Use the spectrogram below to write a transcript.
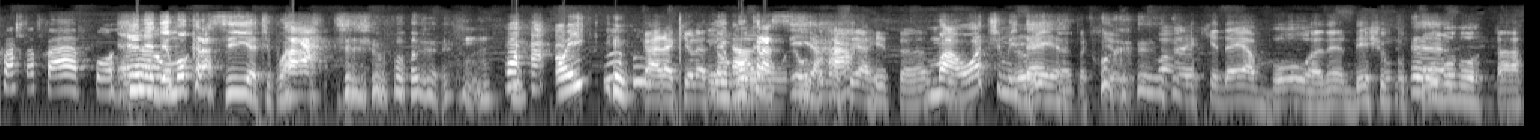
quá, quá, quá porra. É, né? Democracia, tipo, ah! Oi? Cara, aquilo é tão Democracia, bom. Uma ótima eu ideia. Olha que ideia boa, né? Deixa o povo é. votar.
